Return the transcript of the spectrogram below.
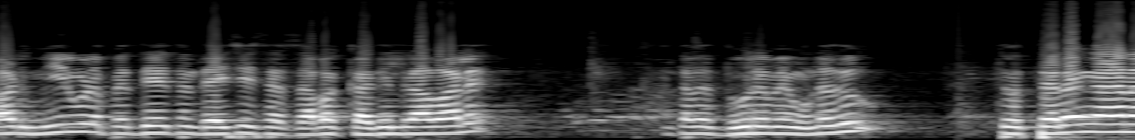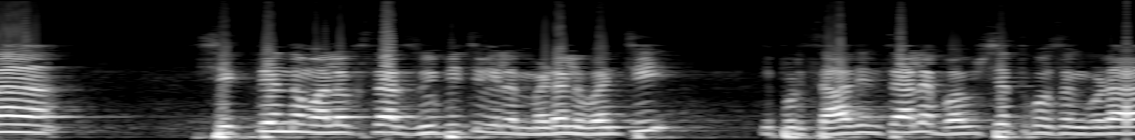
కాబట్టి మీరు కూడా పెద్ద ఎత్తున దయచేసి ఆ సభకు కదిలి రావాలి. అంత దూరమే ఉండదు. తెలంగాణ శక్తి ఏందో మరొకసారి చూపించి వీళ్ళ మెడలు వంచి ఇప్పుడు సాధించాలి భవిష్యత్తు కోసం కూడా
